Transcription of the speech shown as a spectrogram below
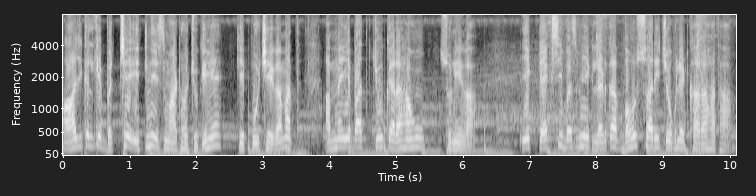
आजकल के बच्चे इतने स्मार्ट हो चुके हैं कि पूछेगा मत, अब मैं ये बात क्यों कह रहा हूँ? सुनिएगा। एक टैक्सी बस में एक लड़का बहुत सारी चॉकलेट खा रहा था।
